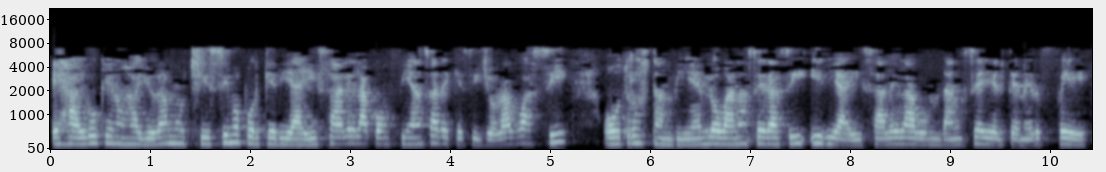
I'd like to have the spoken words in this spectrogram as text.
es algo que nos ayuda muchísimo porque de ahí sale la confianza de que si yo lo hago así, otros también lo van a hacer así y de ahí sale la abundancia y el tener fe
